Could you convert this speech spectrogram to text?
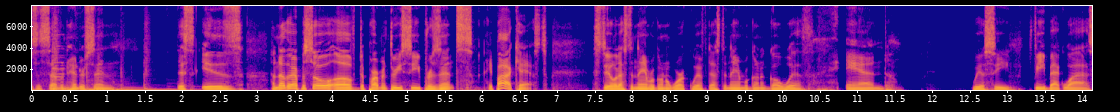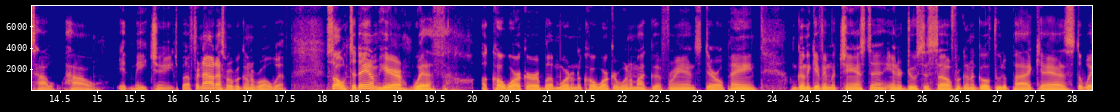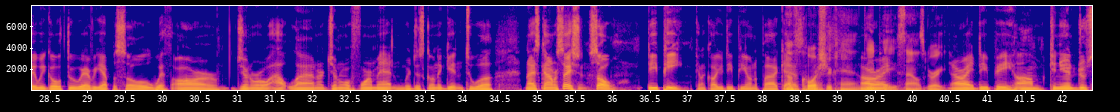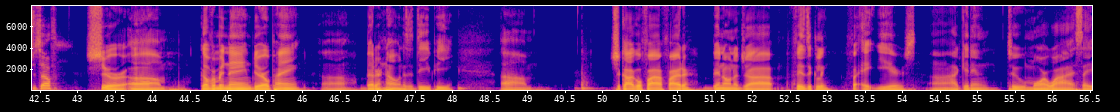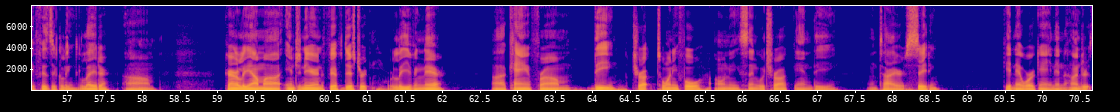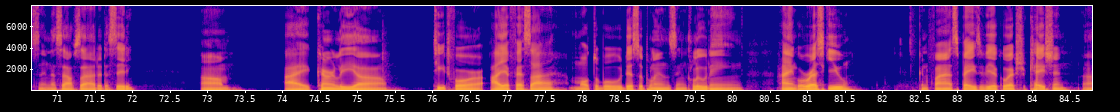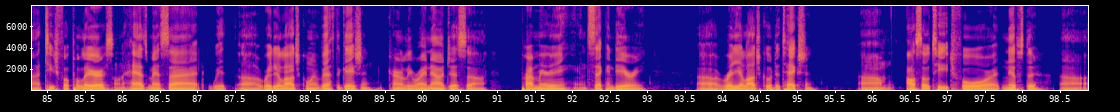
Hi, this is Seven Henderson. This is another episode of Department 3C Presents a podcast. Still, that's the name we're going to work with. That's the name we're going to go with. And we'll see feedback wise how how it may change. But for now, that's what we're going to roll with. So today I'm here with a coworker, but more than a coworker, one of my good friends, Daryl Payne. I'm going to give him a chance to introduce himself. We're going to go through the podcast the way we go through every episode with our general outline or general format, and we're just going to get into a nice conversation. So, DP, can I call you DP on the podcast? Of course you can. All DP right. sounds great. All right, DP. Um, can you introduce yourself? Sure. Um, government name Daryl Payne, uh, better known as DP. Um, Chicago firefighter. Been on a job physically for eight years. Uh, I get into more why I say physically later. Um, currently, I'm an engineer in the fifth district. We're leaving there. Uh, came from the truck 24, only single truck in the entire city. Getting that work in in the hundreds in the south side of the city. Um, I currently uh, teach for IFSI, multiple disciplines, including high angle rescue, confined space vehicle extrication. Uh, teach for Polaris on the hazmat side with uh, radiological investigation. Currently, right now, just uh, primary and secondary uh, radiological detection. Um, also teach for NIPSTA, uh,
